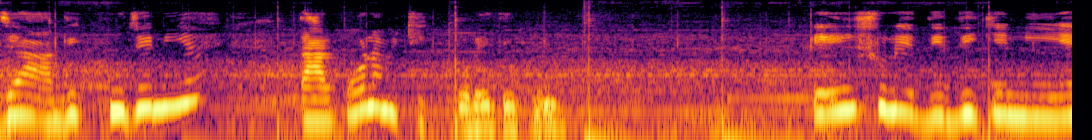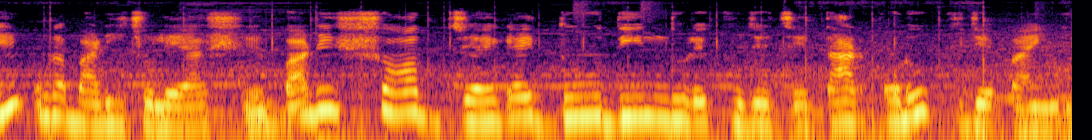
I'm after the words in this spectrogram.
যা আগে খুঁজে নিয়ে তারপর আমি ঠিক করে দেবো। এই শুনে দিদিকে নিয়ে ওরা বাড়ি চলে আসে। বাড়ির সব জায়গায় দুদিন ধরে খুঁজেছে, তারপরেও খুঁজে পায়নি।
